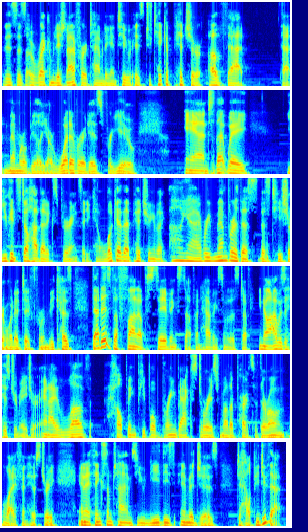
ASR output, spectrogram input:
this is a recommendation I've heard time and again too is to take a picture of that that memorabilia or whatever it is for you, and so that way you can still have that experience that you can look at that picture and be like, oh yeah, I remember this this T-shirt what it did for me because that is the fun of saving stuff and having some of this stuff. You know, I was a history major and I love helping people bring back stories from other parts of their own life and history, and I think sometimes you need these images to help you do that.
